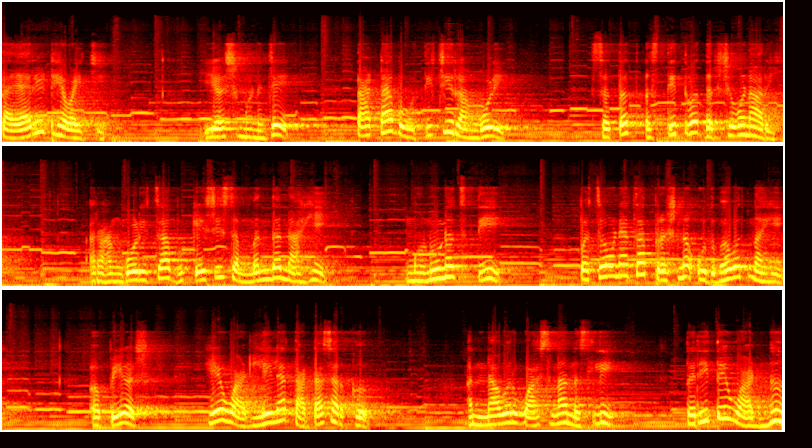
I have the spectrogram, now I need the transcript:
तयारी ठेवायची. यश म्हणजे ताटाभोवतीची रांगोळी. सतत अस्तित्व दर्शवणारी. रांगोळीचा भुकेशी संबंध नाही. म्हणूनच ती पचवण्याचा प्रश्न उद्भवत नाही. अपयश हे वाढलेल्या ताटासारखं. अन्नावर वासना नसली तरी ते वाढणं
